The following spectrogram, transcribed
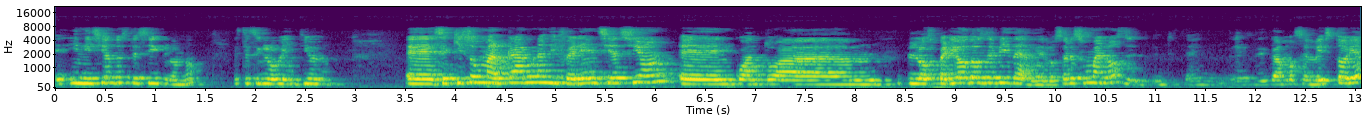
eh, iniciando este siglo, ¿no? Este siglo XXI. Eh, se quiso marcar una diferenciación en cuanto a mm, los periodos de vida de los seres humanos, digamos en la historia,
